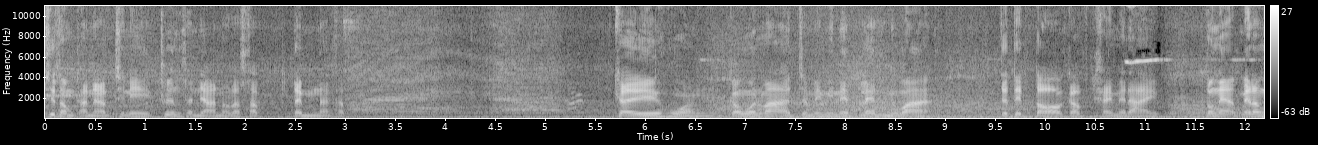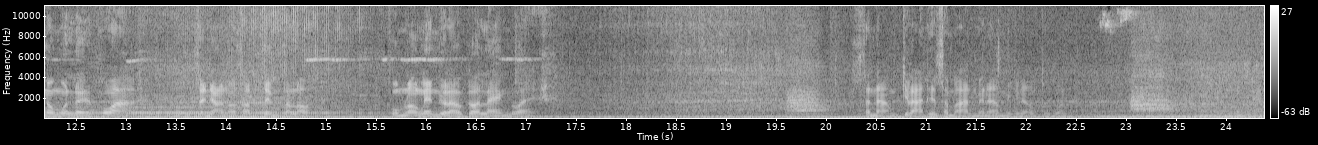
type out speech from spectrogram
ที่สำคัญนะครับที่นี่คลื่นสัญญาณโทรศัพท์เต็มนะครับ ใครห่วงกังวลว่าจะไม่มีเน็ตเล่นหรือว่าจะติดต่อกับใครไม่ได้ ตรงเนี้ยไม่ต้องกังวลเลย เพราะว่าสัญญาณโทรศัพท์เต็มตลอด ผมลองเล่นดูแล้วก็แรงด้วย สนามกีฬาเทศบาลไม่น่ามีนะครับทุกคนโรงเรียน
